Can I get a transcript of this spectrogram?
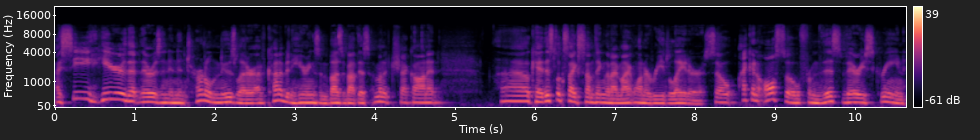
I see here that there is an, an internal newsletter. I've kind of been hearing some buzz about this. I'm going to check on it. Uh, okay, this looks like something that I might want to read later. So I can also, from this very screen,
